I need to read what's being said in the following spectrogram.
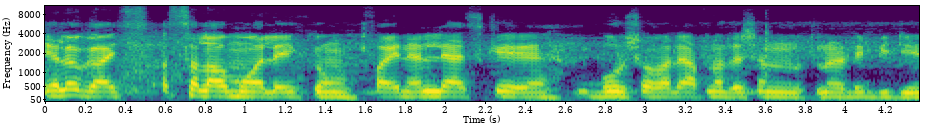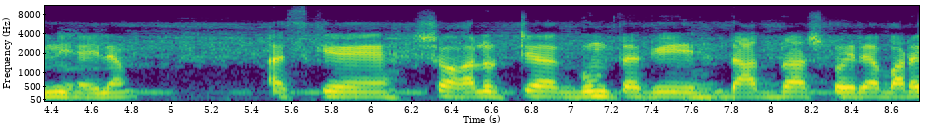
হ্যালো গাইস আসসালামু আলাইকুম। ফাইনালি আজকে ভোর সকালে আপনাদের সামনে নতুন একটি ভিডিও নিয়ে আইলাম। আজকে সকাল উঠে ঘুম থাকি দাঁত ব্রাশ করে বাড়ি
